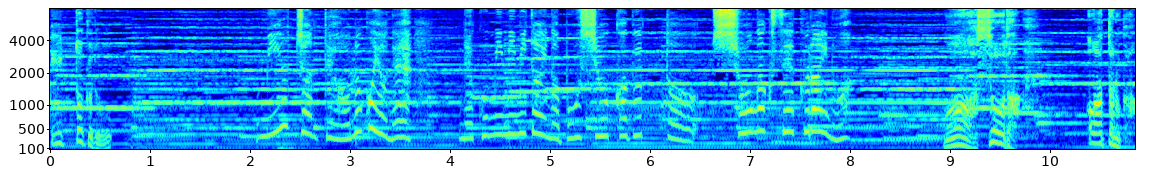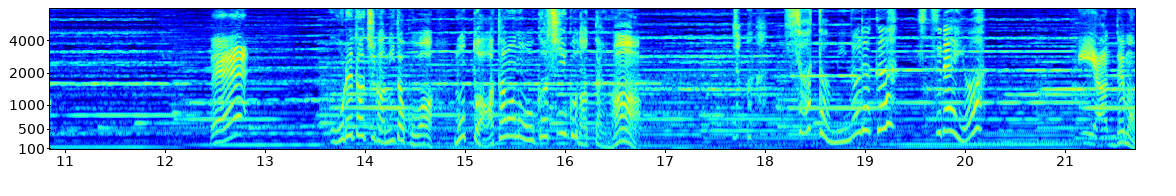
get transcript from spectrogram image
言ったけど？みゆちゃんってあの子よね。猫耳みたいな帽子をかぶった小学生くらいの。ああそうだ。あったのか。え？俺たちが見た子はもっと頭のおかしい子だったよな。ちょちょっとミノルくん失礼よ。いやでも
